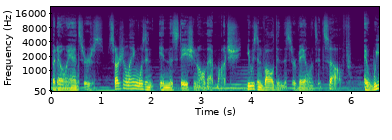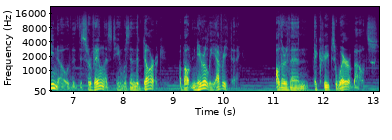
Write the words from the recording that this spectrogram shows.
Bedoe answers, Sergeant Lang wasn't in the station all that much. He was involved in the surveillance itself. And we know that the surveillance team was in the dark about nearly everything, other than the creep's whereabouts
